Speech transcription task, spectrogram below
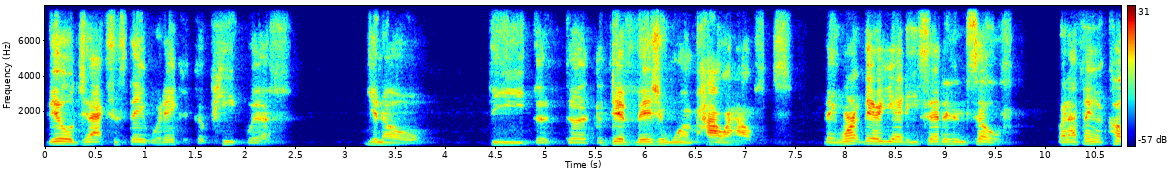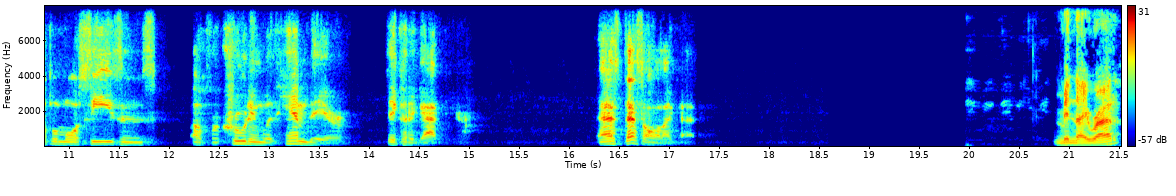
build Jackson State where they could compete with, you know, the the the, the Division One powerhouses. They weren't there yet. He said it himself, but I think a couple more seasons of recruiting with him there, they could have got there. That's that's all I got. Midnight Rider.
